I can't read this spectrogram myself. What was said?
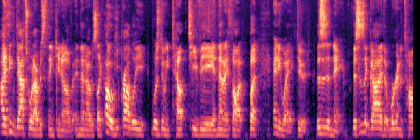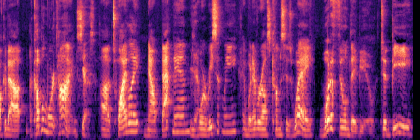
I think that's what I was thinking of, and then I was like, oh, he probably was doing tel- TV, and then I thought, but anyway, dude, this is a name. This is a guy that we're going to talk about a couple more times. Yes. Uh, Twilight, now Batman, Yeah. more recently, and whatever else comes his way. What a film debut to be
